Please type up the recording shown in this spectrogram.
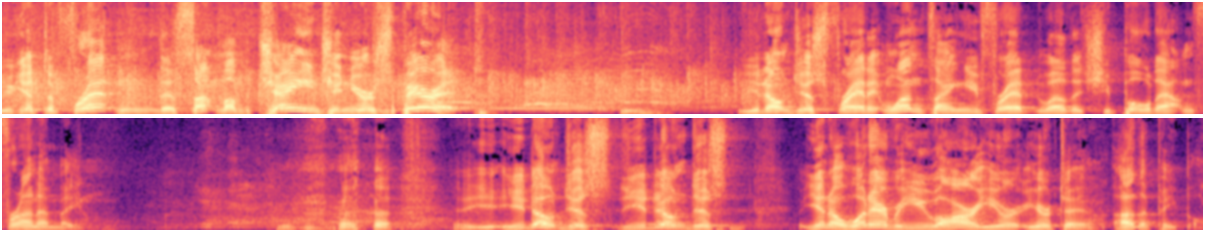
you get to fretting, there's something of change in your spirit. You don't just fret at one thing, you fret, well, that she pulled out in front of me. you don't just, you don't just, you know, whatever you are, you're, you're to other people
